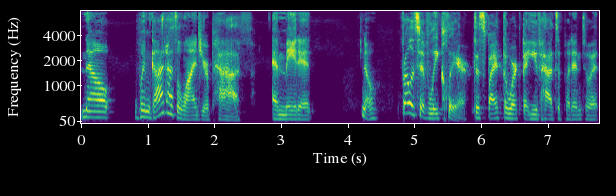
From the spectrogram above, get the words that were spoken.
Now, when God has aligned your path and made it, you know, relatively clear, despite the work that you've had to put into it.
